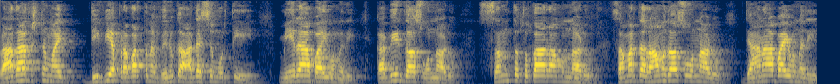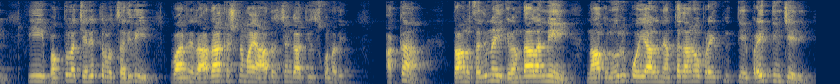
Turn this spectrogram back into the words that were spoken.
రాధాకృష్ణమాయి దివ్య ప్రవర్తన వెనుక ఆదర్శమూర్తి మీరాబాయి ఉన్నది. కబీర్ దాస్ ఉన్నాడు. సంత తుకారాం ఉన్నాడు. సమర్థ రామదాసు ఉన్నాడు జానాబాయి ఉన్నది. ఈ భక్తుల చరిత్రలు చదివి వారిని రాధాకృష్ణమాయ ఆదర్శంగా తీసుకున్నది. అక్క తాను చదివిన ఈ గ్రంథాలన్నీ నాకు నూరిపోయాలని ఎంతగానో ప్రయత్ని ప్రయత్నించేది.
